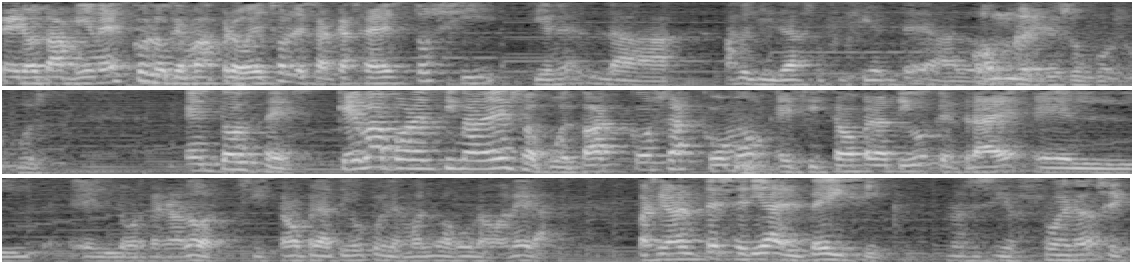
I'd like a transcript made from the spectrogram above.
Pero también es con lo que más provecho le sacas a esto si tienes la habilidad suficiente al... Hombre, eso por supuesto. Entonces, ¿qué va por encima de eso? Pues va cosas como el sistema operativo que trae el, el ordenador. Sistema operativo, por llamarlo de alguna manera. Básicamente sería el BASIC. No sé si os suena. Sí,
